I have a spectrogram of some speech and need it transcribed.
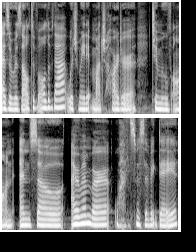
as a result of all of that, which made it much harder to move on. And so I remember one specific day,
